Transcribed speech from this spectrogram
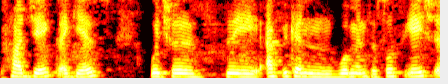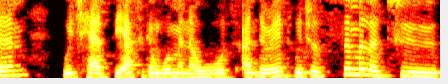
project, I guess, which was the African Women's Association, which had the African Women Awards under it, which was similar to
